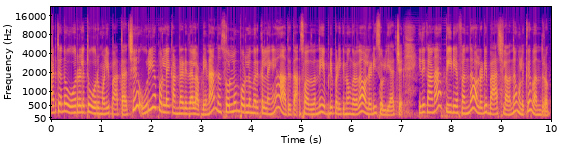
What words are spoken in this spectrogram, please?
அடுத்து வந்து ஓரெழுத்து ஒரு மொழி பார்த்தாச்சு. உரிய பொருளை கண்டறிதல் அப்படின்னா இந்த சொல்லும் பொருளும் இருக்கு இல்லைங்களா? அதுதான். ஸோ அது வந்து எப்படி படிக்கணுங்கிறத ஆல்ரெடி சொல்லியாச்சு. இதுக்கான பிடிஎஃப் வந்து ஆல்ரெடி பேட்சில் வந்து உங்களுக்கு வந்துடும்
